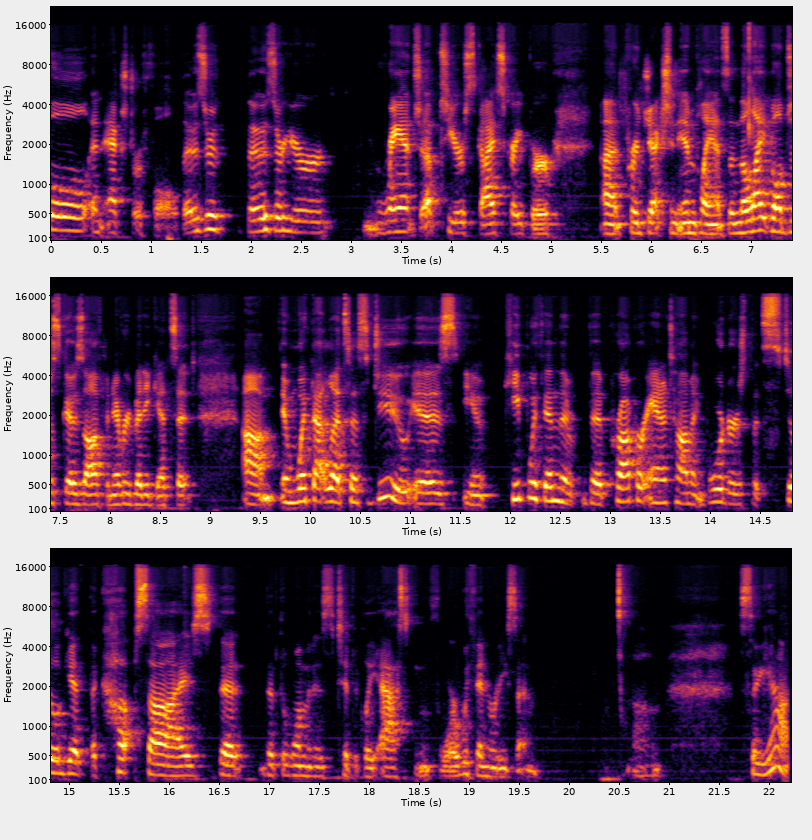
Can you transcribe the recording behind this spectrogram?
full, an extra full. Those are those are your ranch up to your skyscraper uh, projection implants, and the light bulb just goes off and everybody gets it. Um, and what that lets us do is, you know, keep within the, the proper anatomic borders, but still get the cup size that that the woman is typically asking for within reason. Um, so yeah.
